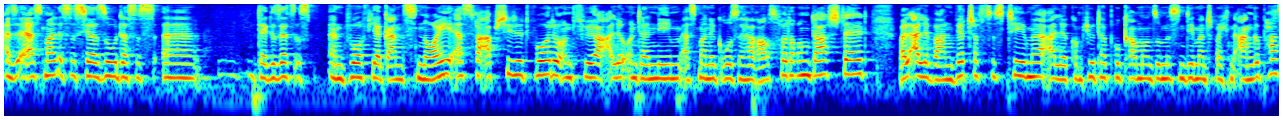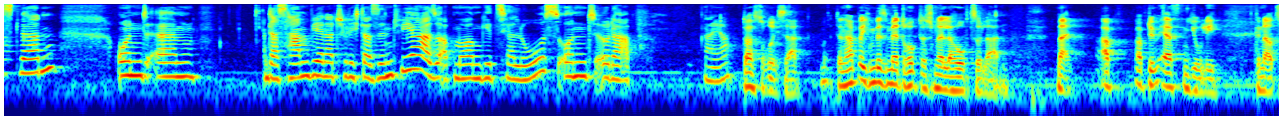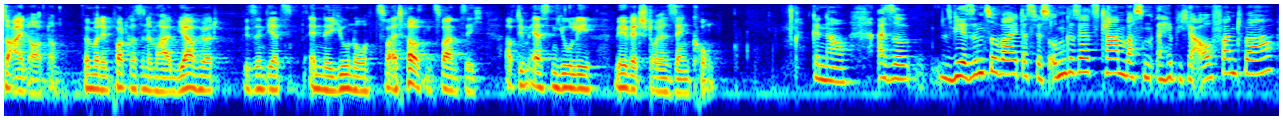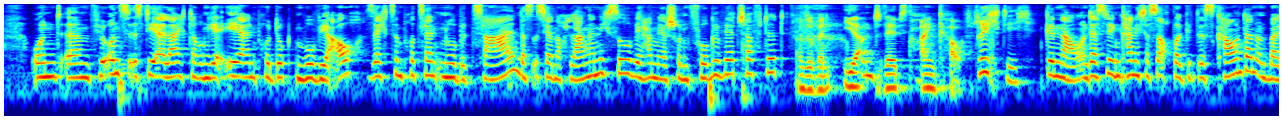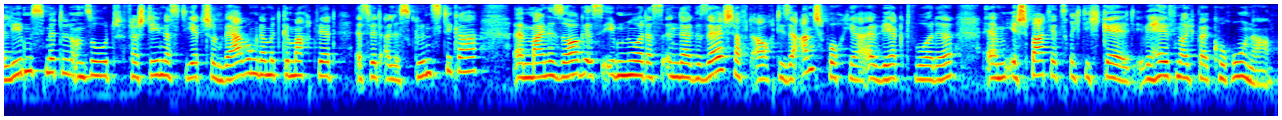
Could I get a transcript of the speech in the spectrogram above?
Also erstmal ist es ja so, dass es äh, der Gesetzentwurf ja ganz neu erst verabschiedet wurde und für alle Unternehmen erstmal eine große Herausforderung darstellt, weil alle Warenwirtschaftssysteme, alle Computerprogramme und so müssen dementsprechend angepasst werden. Und ähm, das haben wir natürlich, da sind wir. Also ab morgen geht es ja los und oder ab, naja. Darfst du ruhig sagen. Dann habe ich ein bisschen mehr Druck, das schneller hochzuladen. Nein, ab, ab dem 1. Juli, genau zur Einordnung. Wenn man den Podcast in einem halben Jahr hört, wir sind jetzt Ende Juni 2020. Ab dem 1. Juli Mehrwertsteuersenkung. Genau. Also wir sind so weit, dass wir es umgesetzt haben, was ein erheblicher Aufwand war. Und ähm, für uns ist die Erleichterung ja eher in Produkten, wo wir auch 16 Prozent nur bezahlen. Das ist ja noch lange nicht so. Wir haben ja schon vorgewirtschaftet. Also wenn ihr und selbst einkauft. Richtig, genau. Und deswegen kann ich das auch bei Discountern und bei Lebensmitteln und so verstehen, dass jetzt schon Werbung damit gemacht wird. Es wird alles günstiger. Äh, meine Sorge ist eben nur, dass in der Gesellschaft auch dieser Anspruch ja erwirkt wurde. Ähm, ihr spart jetzt richtig Geld. Wir helfen euch bei Corona. Corona.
